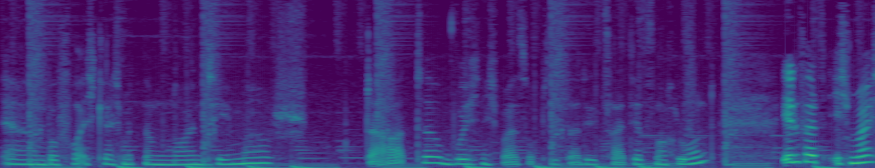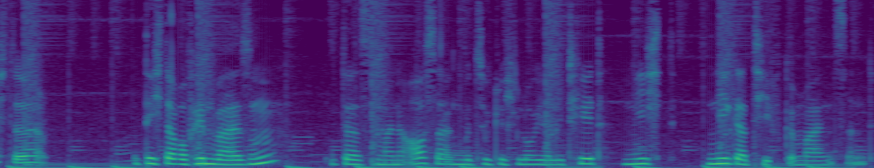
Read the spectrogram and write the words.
äh, bevor ich gleich mit einem neuen Thema starte, wo ich nicht weiß, ob sich da die Zeit jetzt noch lohnt. Jedenfalls, ich möchte dich darauf hinweisen, dass meine Aussagen bezüglich Loyalität nicht negativ gemeint sind.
